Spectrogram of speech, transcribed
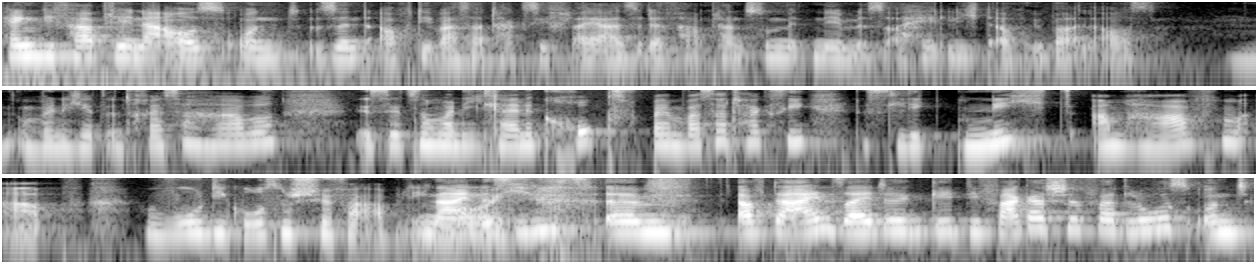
hängen die Fahrpläne aus und sind auch die Wassertaxi-Flyer, also der Fahrplan zum Mitnehmen ist, liegt auch überall aus. Und wenn ich jetzt Interesse habe, ist jetzt nochmal die kleine Krux beim Wassertaxi. Das liegt nicht am Hafen ab, wo die großen Schiffe abliegen. Nein, es liegt ähm, auf der einen Seite geht die Fahrgastschifffahrt los und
